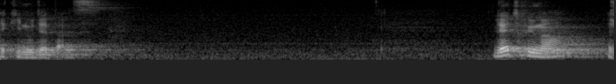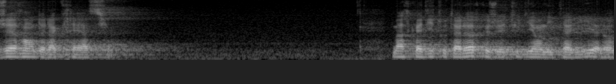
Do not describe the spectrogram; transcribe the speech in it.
et qui nous dépasse. L'être humain gérant de la création. Marc a dit tout à l'heure que j'ai étudié en Italie, alors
